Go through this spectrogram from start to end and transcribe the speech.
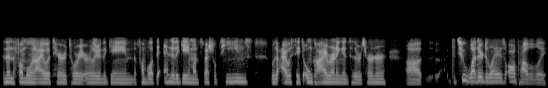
and then the fumble in Iowa territory earlier in the game, the fumble at the end of the game on special teams with Iowa State's own guy running into the returner. Uh, the two weather delays all probably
